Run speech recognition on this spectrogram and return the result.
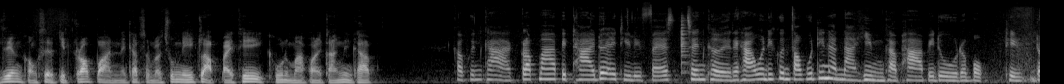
เรื่องของเศรษฐกิจรอบวันนะครับสำหรับช่วงนี้กลับไปที่คุณอุมาพรอีกครั้งหนึ่งครับขอบคุณค่ะ กลับมาปิดท้ายด้วยไอทีรีเฟสเช่นเคยนะคะ วันนี้คุณต๊อบวุฒินันนาหิมค่ะ พาไปดูระบบโท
